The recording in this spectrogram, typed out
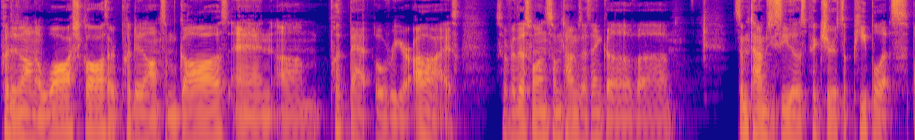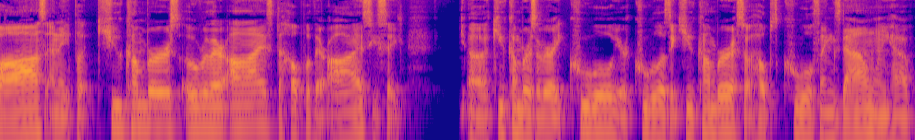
put it on a washcloth or put it on some gauze and um, put that over your eyes. So for this one, sometimes I think of, uh, sometimes you see those pictures of people at spas and they put cucumbers over their eyes to help with their eyes. You say, uh, cucumbers are very cool. You're cool as a cucumber, so it helps cool things down when you have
